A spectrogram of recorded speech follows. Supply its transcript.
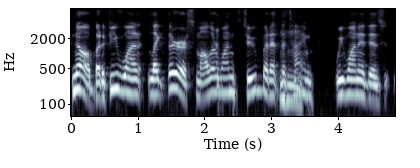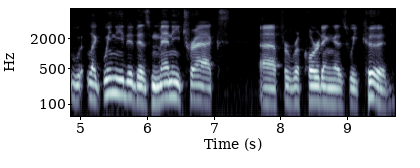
No, but if you want, like, there are smaller ones too, but at the mm-hmm. time, we wanted as, like, we needed as many tracks uh, for recording as we could.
